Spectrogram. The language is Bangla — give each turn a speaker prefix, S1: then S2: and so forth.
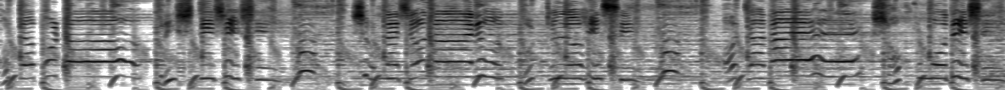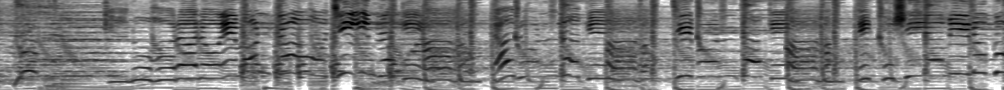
S1: ফোটা ফোটা বৃষ্টি শেষে। সোনা সোনার উঠল হেসে। অজানা এক স্বপ্ন দেশে। কেন হারালো এ মনটা? চিন রাগে। দারুণ লাগে। জীবনটাকে। খুশি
